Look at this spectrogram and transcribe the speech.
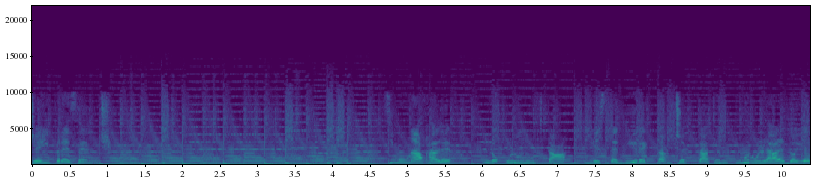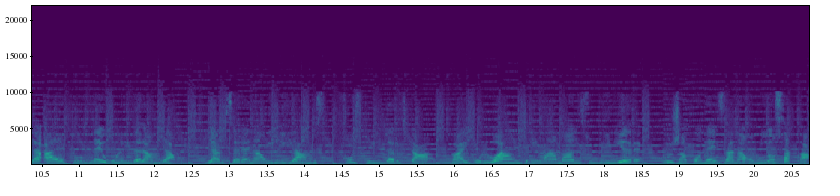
cei prezenți. Simona Halep, locul 1 sta, este direct acceptat în turul al doilea al turneului de la Miami, iar Serena Williams, fost lider sta, va evolua în prima man subliniere, cu japoneza Naomi Osaka,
